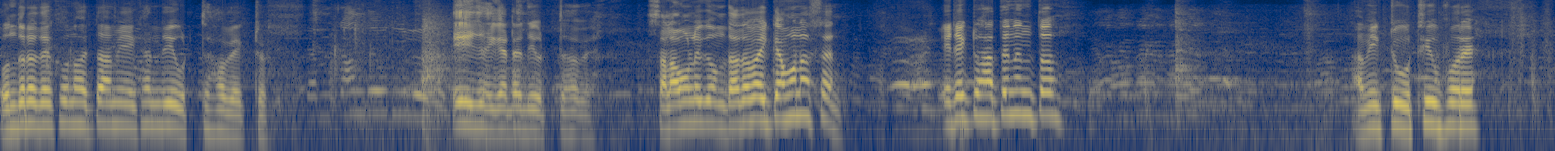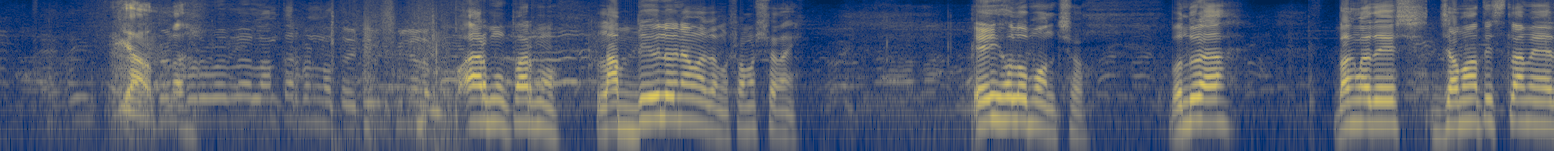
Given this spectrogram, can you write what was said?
বন্ধুরা দেখুন, হয়তো আমি এখান দিয়ে উঠতে হবে একটু। এই জায়গাটা দিয়ে উঠতে হবে। সালাম আলাইকুম। দাদা ভাই, কেমন আছেন? এটা একটু হাতে নেন তো। আমি একটু উঠি উপরে। পারমু পারমু। লাভ দিয়ে হইলেও নামা যাব, সমস্যা নাই। এই হলো মঞ্চ। বন্ধুরা, বাংলাদেশ জামাত ইসলামের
